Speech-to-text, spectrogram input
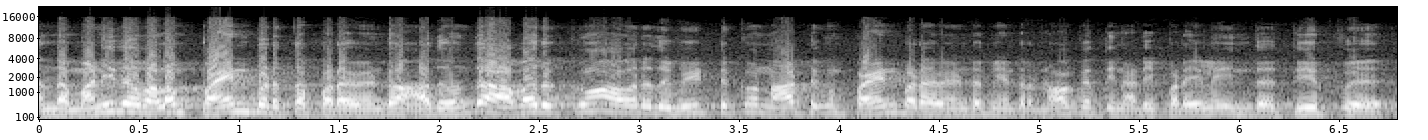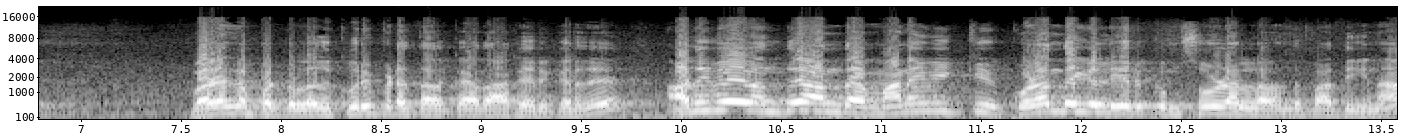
அந்த மனித வளம் பயன்படுத்தப்பட வேண்டும். அது வந்து அவருக்கும் அவரது வீட்டுக்கும் நாட்டுக்கும் பயன்பட வேண்டும் என்ற நோக்கத்தின் அடிப்படையிலும் இந்த தீர்ப்பு வழங்கப்பட்டுள்ளது குறிப்பிடத்தக்கதாக இருக்கிறது. அதுவே வந்து அந்த மனைவிக்கு குழந்தைகள் இருக்கும் சூழலில் வந்து பார்த்தீங்கன்னா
